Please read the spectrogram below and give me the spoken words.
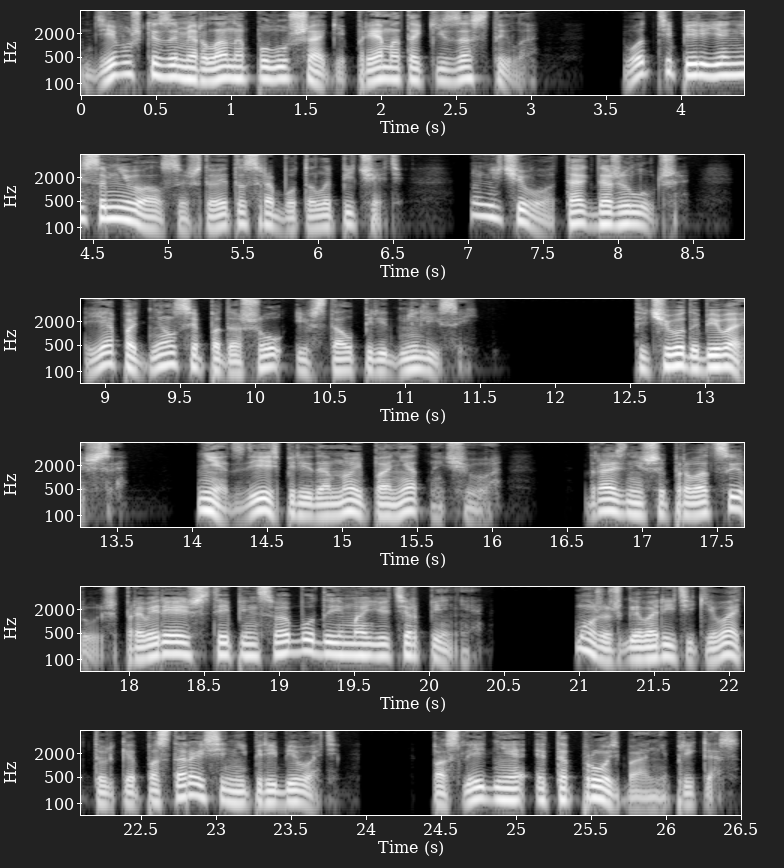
Девушка замерла на полушаге, прямо-таки застыла. Вот теперь я не сомневался, что это сработала печать. Ну ничего, так даже лучше. Я поднялся, подошел и встал перед Мелисой. «Ты чего добиваешься?» «Нет, здесь передо мной понятно чего. Дразнишь и провоцируешь, проверяешь степень свободы и мое терпение. Можешь говорить и кивать, только постарайся не перебивать. Последнее — это просьба, а не приказ».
